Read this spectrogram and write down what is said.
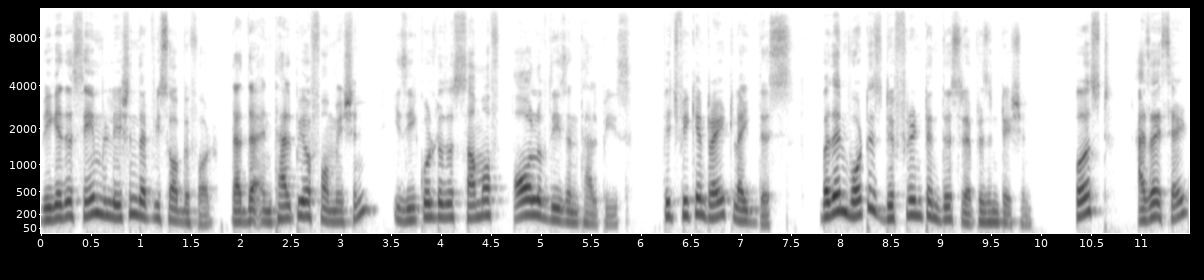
we get the same relation that we saw before, that the enthalpy of formation is equal to the sum of all of these enthalpies, which we can write like this. But then what is different in this representation? First, as I said,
